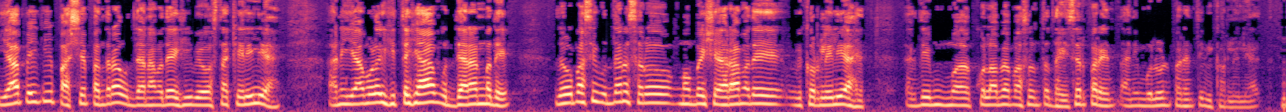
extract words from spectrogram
यापैकी पाचशे पंधरा उद्यानामध्ये ही व्यवस्था केलेली आहे. आणि यामुळे इथं ह्या उद्यानांमध्ये जवळपास ही उद्यानं सर्व मुंबई शहरामध्ये विखुरलेली आहेत. अगदी म- कुलाब्यापासून तर दहिसरपर्यंत आणि मुलुंडपर्यंत ती विखुरलेली आहेत.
